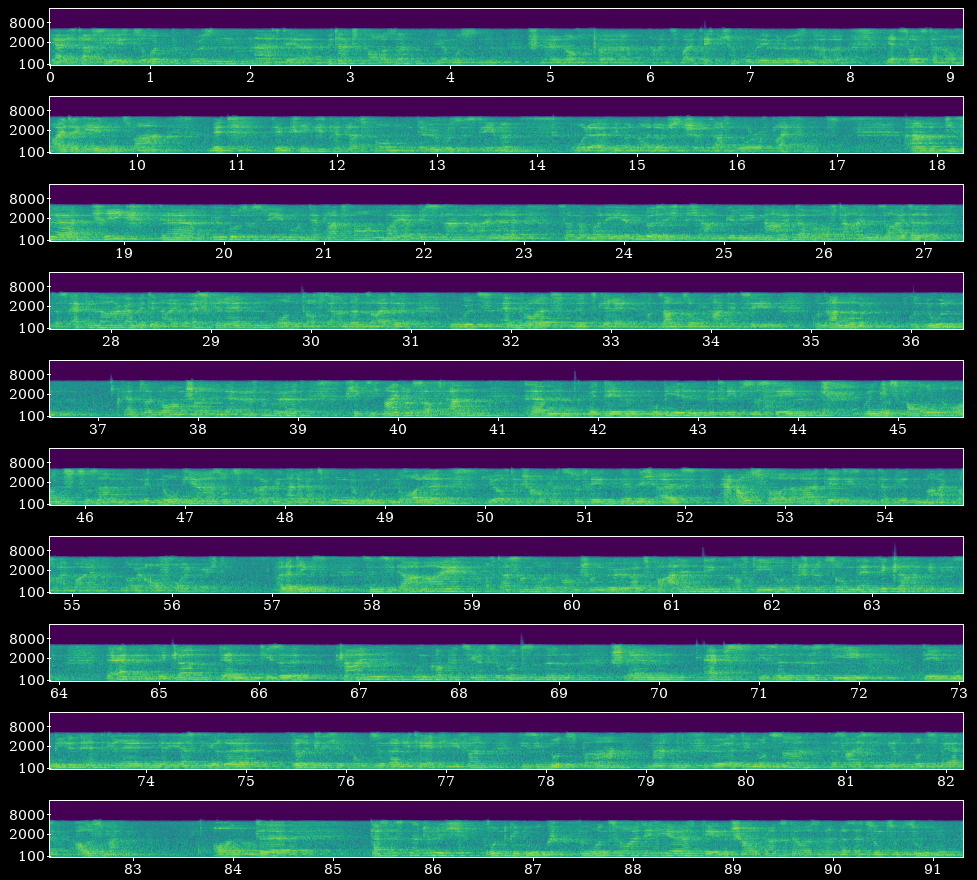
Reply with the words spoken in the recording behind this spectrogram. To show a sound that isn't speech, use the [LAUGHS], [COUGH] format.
Ja, ich darf Sie zurück begrüßen nach der Mittagspause. Wir mussten schnell noch äh, ein, zwei technische Probleme lösen, aber jetzt soll es dann auch weitergehen und zwar mit dem Krieg der Plattformen und der Ökosysteme oder wie man neudeutsch so schön sagt, War of Platforms. Ähm, dieser Krieg der Ökosysteme und der Plattformen war ja bislang eine, sagen wir mal, eher übersichtliche Angelegenheit. Da war auf der einen Seite das Apple-Lager mit den iOS-Geräten und auf der anderen Seite Googles Android mit Geräten von Samsung, HTC und anderen. Und nun, wir haben es heute Morgen schon in der Eröffnung gehört, schickt sich Microsoft an, ähm, mit dem mobilen Betriebssystem Windows Phone und zusammen mit Nokia sozusagen in einer ganz ungewohnten Rolle hier auf den Schauplatz zu treten, nämlich als Herausforderer, der diesen etablierten Markt noch einmal neu aufrollen möchte. Allerdings sind sie dabei, auch das haben wir heute Morgen schon gehört, vor allen Dingen auf die Unterstützung der Entwickler angewiesen der App-Entwickler, denn diese kleinen, unkompliziert zu nutzenden, schnellen Apps, die sind es, die den mobilen Endgeräten ja erst ihre wirkliche Funktionalität liefern, die sie nutzbar machen für den Nutzer, das heißt, die ihren Nutzwert ausmachen. Und äh, das ist natürlich Grund genug für uns heute hier, den Schauplatz der Auseinandersetzung zu besuchen,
